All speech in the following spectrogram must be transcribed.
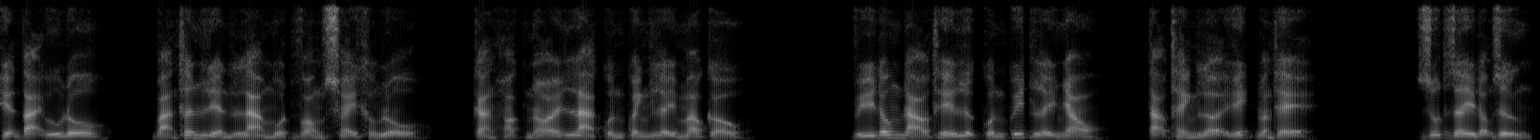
Hiện tại ưu đô, bản thân liền là một vòng xoáy khổng lồ, càng hoặc nói là quấn quanh lấy mao cầu. Vì đông đảo thế lực quấn quýt lấy nhau, tạo thành lợi ích đoàn thể. Rút dây động rừng.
